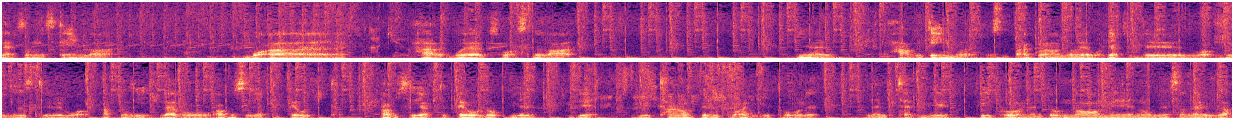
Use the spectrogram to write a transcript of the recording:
next on this game, like what, uh, how it works, what's the like, you know, how the game works, what's the background of it, what you have to do, what does this do, what happens each level. Obviously, you have to build obviously you have to build up your, your, your town, village, whatever you call it, and then protect your people and then build an army and all this, I know that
